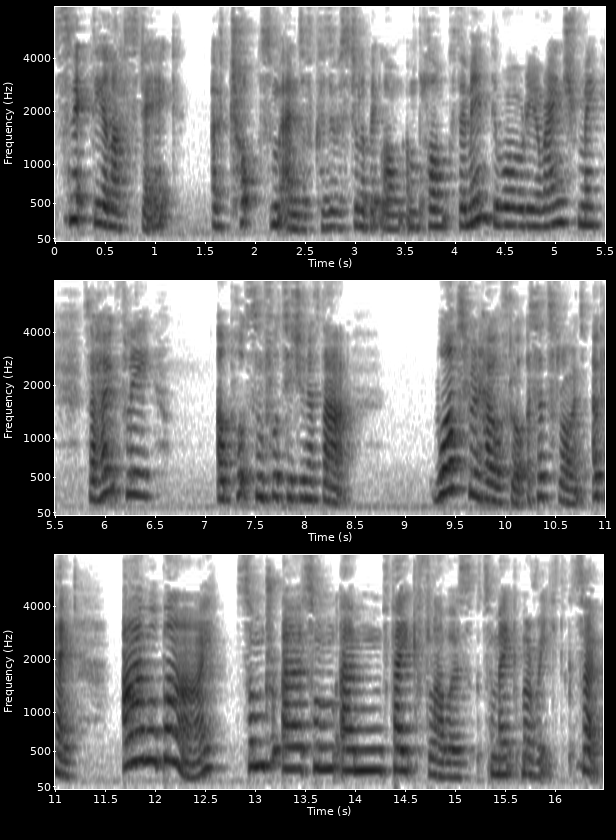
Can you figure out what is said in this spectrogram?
snip the elastic, I chopped some ends off because they were still a bit long and plonk them in. They were already arranged for me. So hopefully I'll put some footage in of that. Whilst we're in Hoofddorp, I said to Lawrence, okay, I will buy some uh, some um, fake flowers to make my wreath. So,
